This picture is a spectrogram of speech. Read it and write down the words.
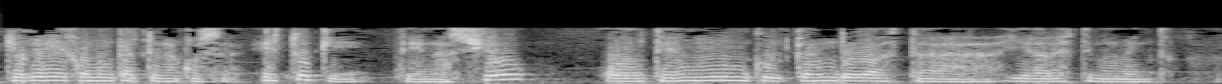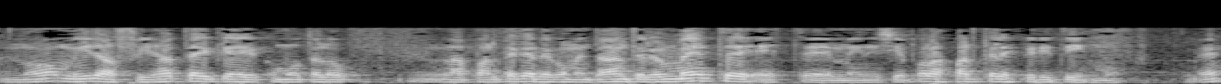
yo quería comentarte una cosa. ¿Esto que te nació o te han ido inculcando hasta llegar a este momento? No, mira, fíjate que como te lo, la parte que te comentaba anteriormente, este, me inicié por la parte del espiritismo. ¿ves?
